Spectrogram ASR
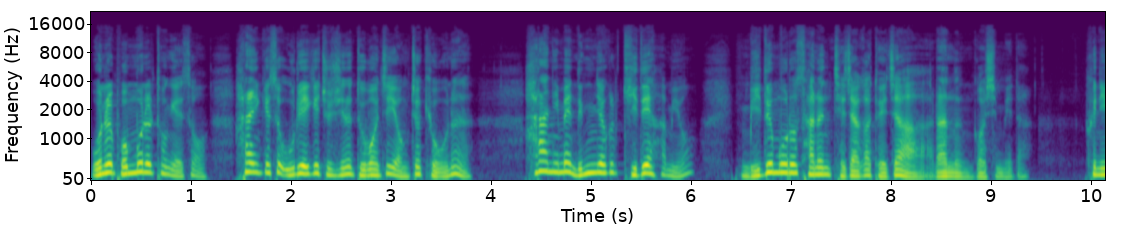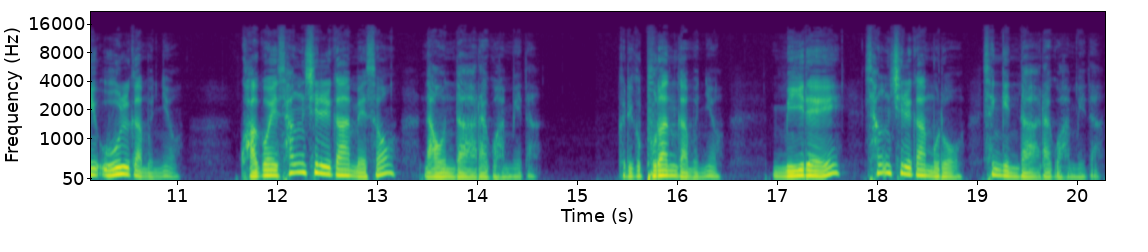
오늘 본문을 통해서 하나님께서 우리에게 주시는 두 번째 영적 교훈은 하나님의 능력을 기대하며 믿음으로 사는 제자가 되자라는 것입니다. 흔히 우울감은요, 과거의 상실감에서 나온다라고 합니다. 그리고 불안감은요, 미래의 상실감으로 생긴다라고 합니다.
